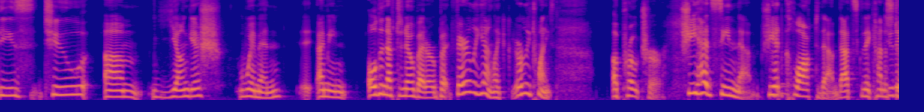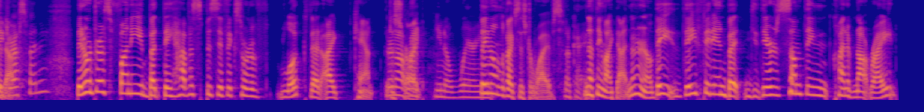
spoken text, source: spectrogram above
These two um, youngish women, I mean, old enough to know better, but fairly young, like early 20s, approach her. She had seen them. She had mm-hmm. clocked them. That's they kind of do stood they dress funny? They don't dress funny, but they have a specific sort of look that I can't They're describe. not like, you know, wearing. They don't look like sister wives. Okay. Nothing like that. No, no, no. They they fit in, but there's something kind of not right.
